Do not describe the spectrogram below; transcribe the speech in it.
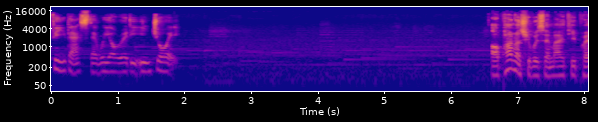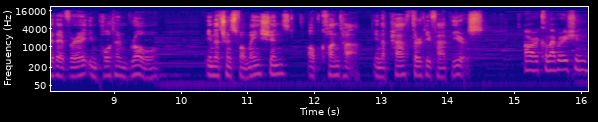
feedbacks that we already enjoy. Our partnership with MIT played a very important role in the transformations of Quanta in the past 35 years. Our collaboration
